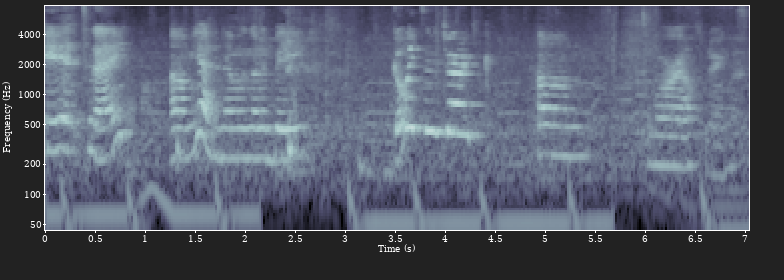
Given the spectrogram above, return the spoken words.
here today. Um, yeah, and then we're gonna be going to the track um, tomorrow afternoon. So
